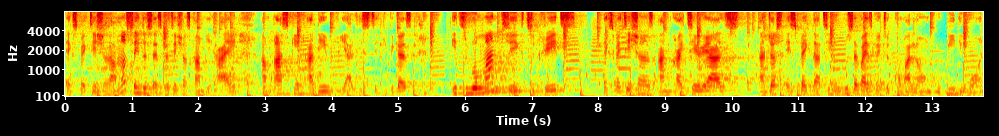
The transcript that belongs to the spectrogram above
expectations. I'm not saying those expectations can be high. I'm asking are they realistic? Because it's romantic to create expectations and criterias and just expect that you know whoever is going to come along will be the one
